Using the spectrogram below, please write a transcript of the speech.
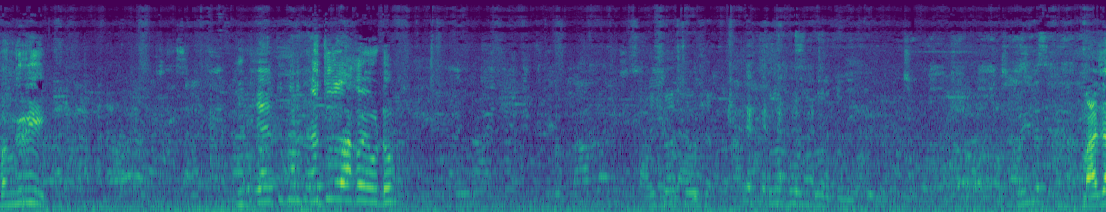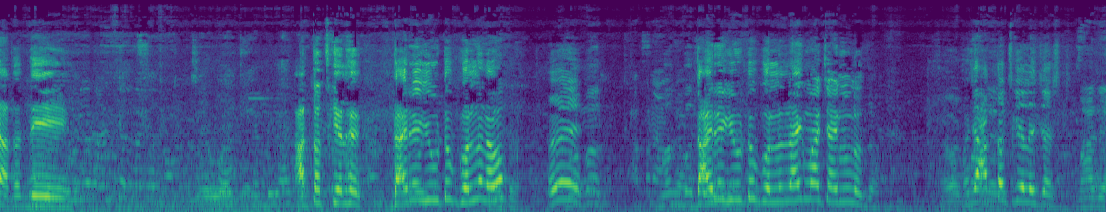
बंगरी. तू दाखव युट्यूब माझ्या हातात दे. आताच केलं. डायरेक्ट युट्यूब खोललं ना डायरेक्ट युट्यूब खोललं. डायरेक्ट माझं चॅनल होतं. म्हणजे आताच केलं जस्ट माझ्या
